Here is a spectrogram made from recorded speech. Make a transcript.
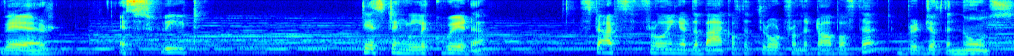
where a sweet tasting liquid starts flowing at the back of the throat from the top of the bridge of the nose.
